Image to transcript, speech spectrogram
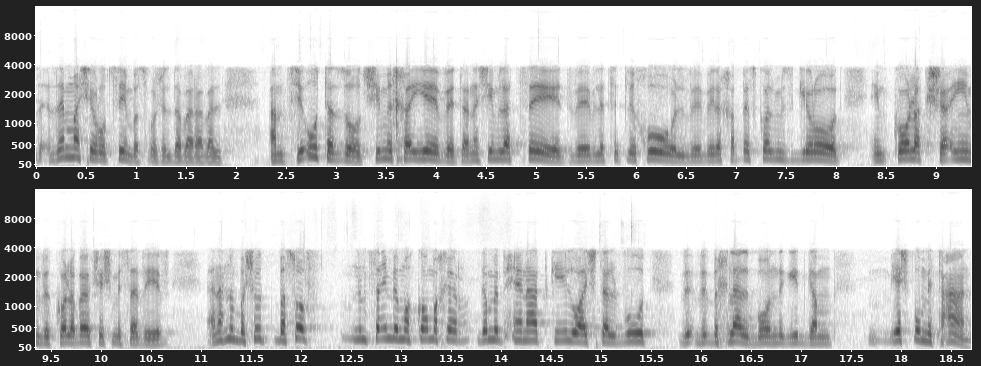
זה, זה מה שרוצים בסופו של דבר, אבל המציאות הזאת שמחייבת אנשים לצאת ולצאת לחו"ל ולחפש כל מסגרות עם כל הקשיים וכל הבעיות שיש מסביב, אנחנו פשוט בסוף נמצאים במקום אחר, גם מבחינת כאילו ההשתלבות ובכלל בואו נגיד גם, יש פה מטען,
